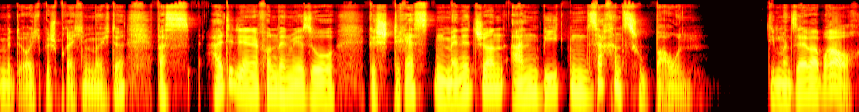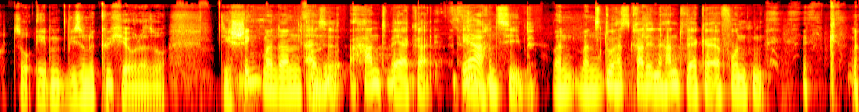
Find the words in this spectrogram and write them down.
mit euch besprechen möchte. Was haltet ihr denn davon, wenn wir so gestressten Managern anbieten, Sachen zu bauen, die man selber braucht? So eben wie so eine Küche oder so. Die schickt man dann von, Also Handwerker Ja. im Prinzip. man, man, Du hast gerade den Handwerker erfunden. genau.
